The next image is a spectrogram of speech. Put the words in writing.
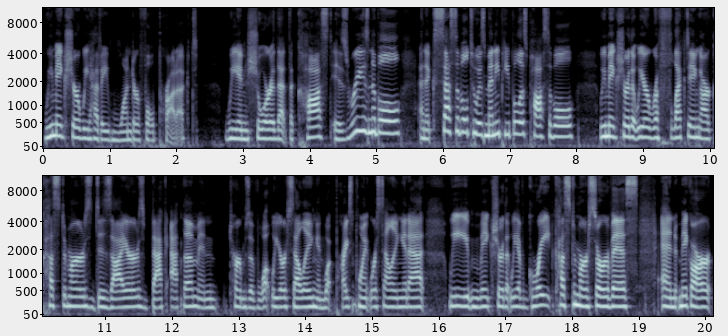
we make sure we have a wonderful product. We ensure that the cost is reasonable and accessible to as many people as possible. We make sure that we are reflecting our customers' desires back at them in terms of what we are selling and what price point we're selling it at. We make sure that we have great customer service and make our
